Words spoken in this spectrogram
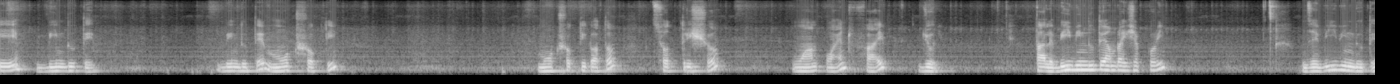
এ বিন্দুতে বিন্দুতে মোট শক্তি মোট শক্তি কত? ছত্রিশশো ওয়ান পয়েন্ট ফাইভ জুল। তাহলে বি বিন্দুতে আমরা হিসাব করি যে বি বিন্দুতে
